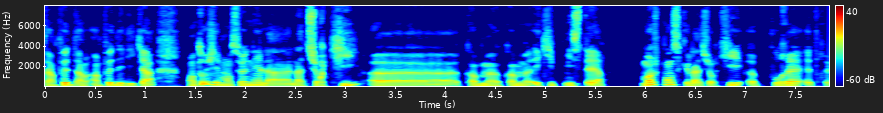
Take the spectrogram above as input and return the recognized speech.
un peu un, peu délicat. Tantôt j'ai mentionné la, Turquie euh, comme comme équipe mystère. Moi, je pense que la Turquie pourrait être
